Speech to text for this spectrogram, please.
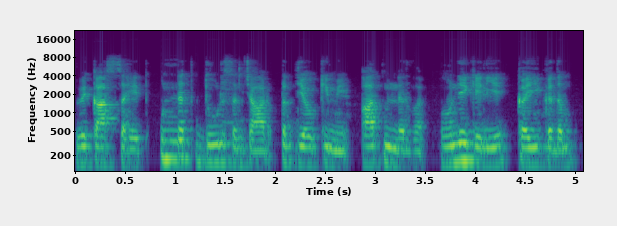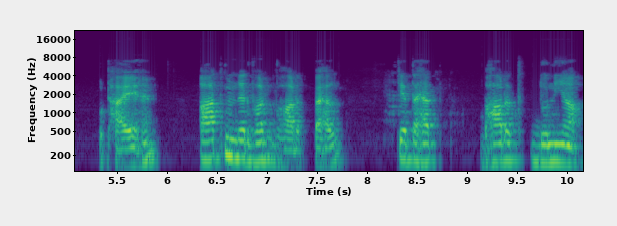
विकास सहित उन्नत दूरसंचार प्रौद्योगिकी में आत्मनिर्भर होने के लिए कई कदम उठाए हैं। आत्मनिर्भर भारत पहल के तहत भारत दुनिया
